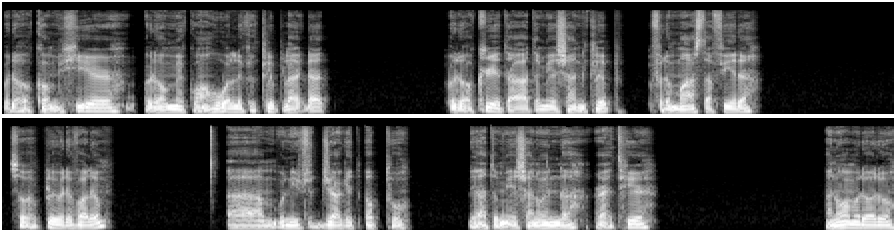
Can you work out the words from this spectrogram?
We'll come here. We'll make one whole little clip like that. We'll create an automation clip for the master feeder. So we'll play with the volume. Um, we need to drag it up to the automation window right here. And what I'm do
